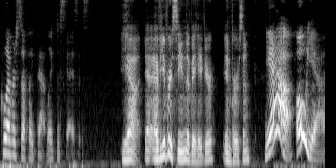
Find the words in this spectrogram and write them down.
Clever stuff like that, like disguises. Yeah. Have you ever seen the behavior in person? Yeah. Oh yeah.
